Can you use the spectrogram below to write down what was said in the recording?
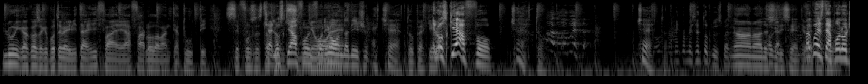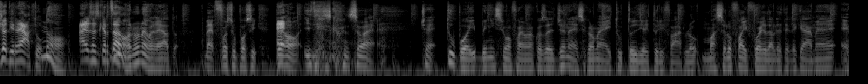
L'unica cosa che poteva evitare di fare era farlo davanti a tutti. Se fosse stato Cioè lo un schiaffo in signore- fuori onda, dici. Eh certo, perché E lo schiaffo! Certo. Certo. Non mi sento più, aspetta. No, no, adesso Ok. ti senti. Ma questa è apologia di reato. No. Ah, stai scherzando? No, non è un reato. Beh, forse un po' sì. Però il discorso è. Cioè, tu puoi benissimo fare una cosa del genere, secondo me hai tutto il diritto di farlo, ma se lo fai fuori dalle telecamere è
